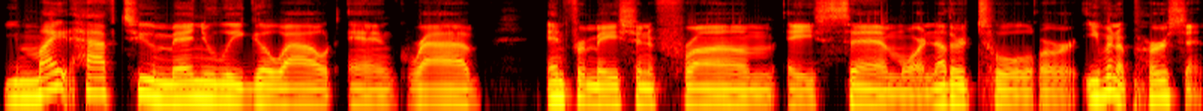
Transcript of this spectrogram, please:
You might have to manually go out and grab information from a SIEM or another tool or even a person.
